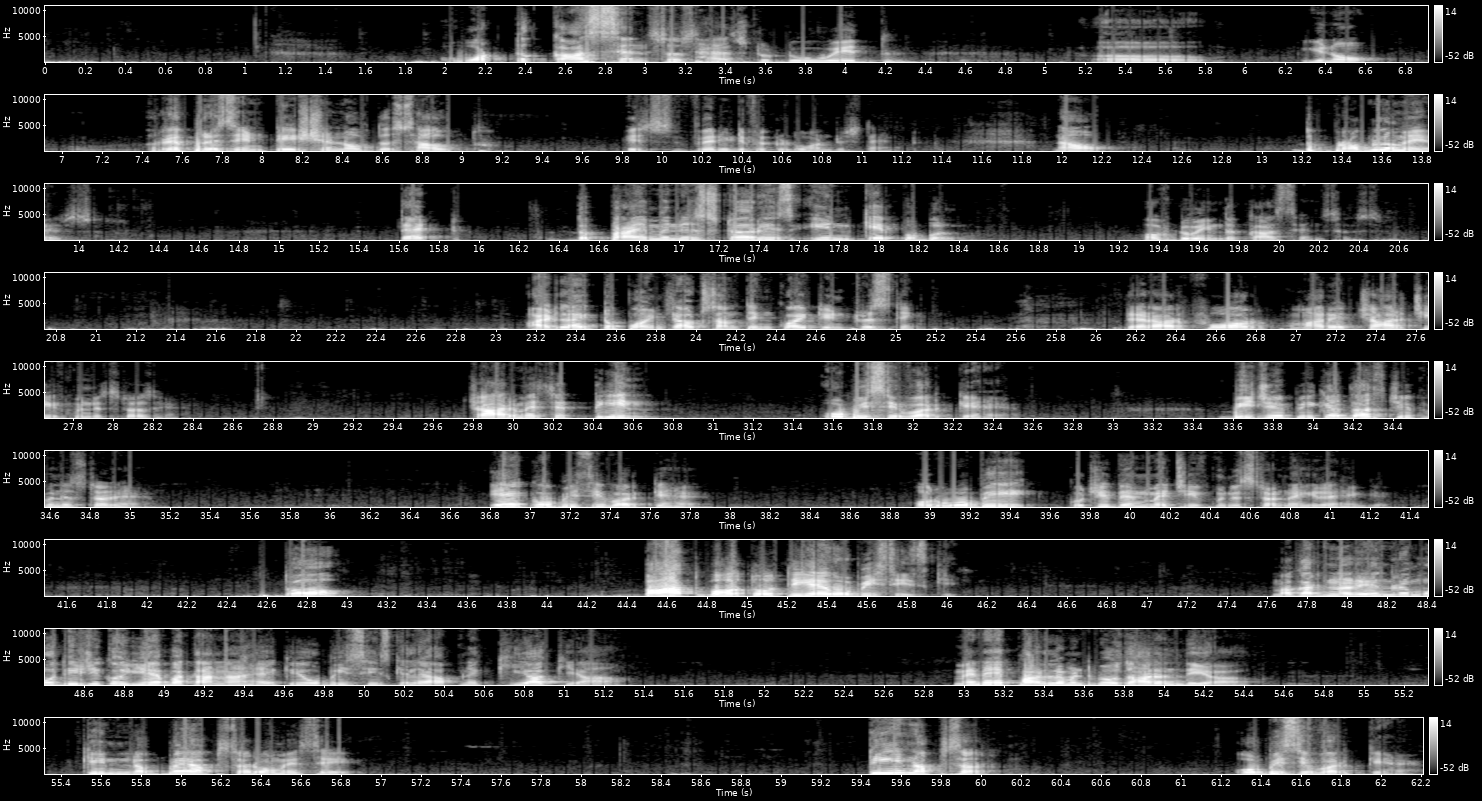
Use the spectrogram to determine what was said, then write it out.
what the caste census has to do with uh, you know representation of the south is very difficult to understand now the problem is that the prime minister is incapable of doing the caste census. I'd like to point out something quite interesting. There are four, हमारे चार chief ministers हैं चार में से तीन OBC वर्ग के हैं। बीजेपी के दस चीफ मिनिस्टर हैं। एक ओबीसी वर्ग के हैं और वो भी कुछ ही दिन में चीफ मिनिस्टर नहीं रहेंगे। तो बात बहुत होती है ओबीसी की। मगर नरेंद्र मोदी जी को यह बताना है कि ओबीसी के लिए आपने किया क्या? मैंने पार्लियामेंट में उदाहरण दिया कि 90 अफसरों में से तीन अफसर ओबीसी वर्ग के हैं।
